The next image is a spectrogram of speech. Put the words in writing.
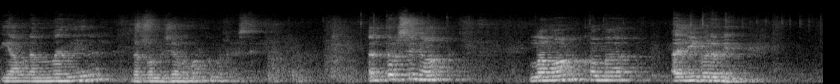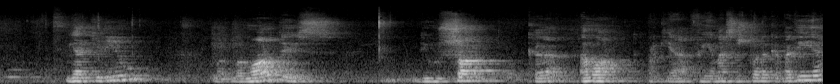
hi ha una manera de plantejar la mort com a càstig. En tercer lloc, la mort com a alliberament. Hi ha qui diu la, la mort és, diu, sort que ha mort, perquè ja feia massa estona que patia,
